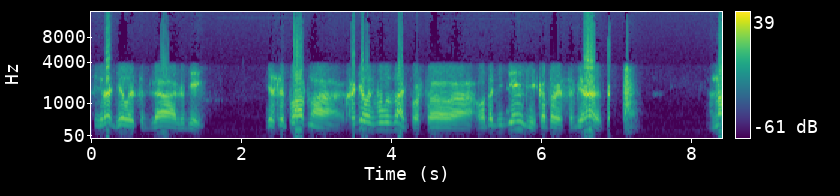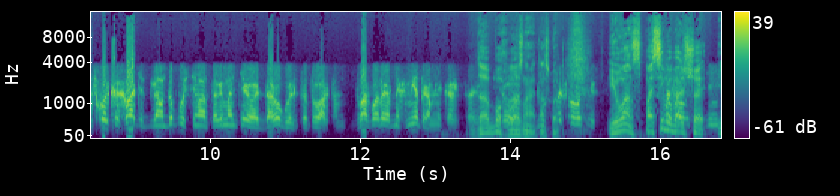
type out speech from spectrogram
всегда, делается для людей. Если платно, хотелось бы узнать просто э, вот эти деньги, которые собирают, насколько хватит, для, допустим, отремонтировать дорогу или тротуар, там, два квадратных метра, мне кажется. Да бог его знает, Ну, насколько. Иван, спасибо большое. И-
